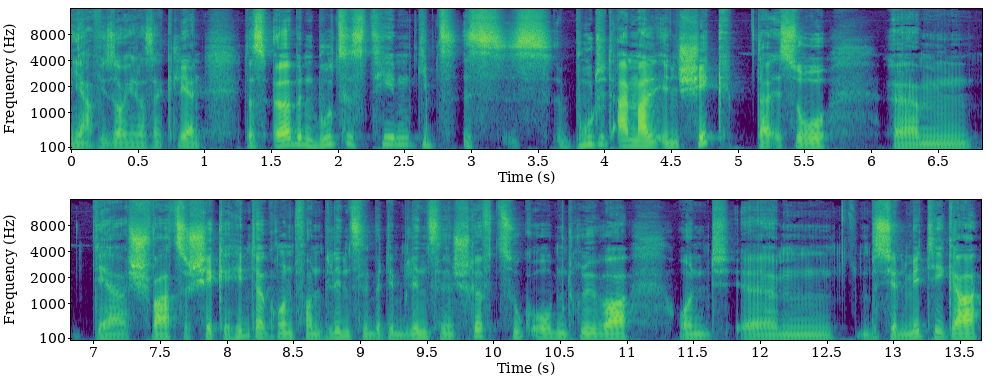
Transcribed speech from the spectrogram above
ja, wie soll ich das erklären? Das Urban Boot System gibt's, es, es bootet einmal in Schick. Da ist so ähm, der schwarze schicke Hintergrund von Blinzel mit dem Blinzeln-Schriftzug oben drüber und ähm, ein bisschen mittiger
